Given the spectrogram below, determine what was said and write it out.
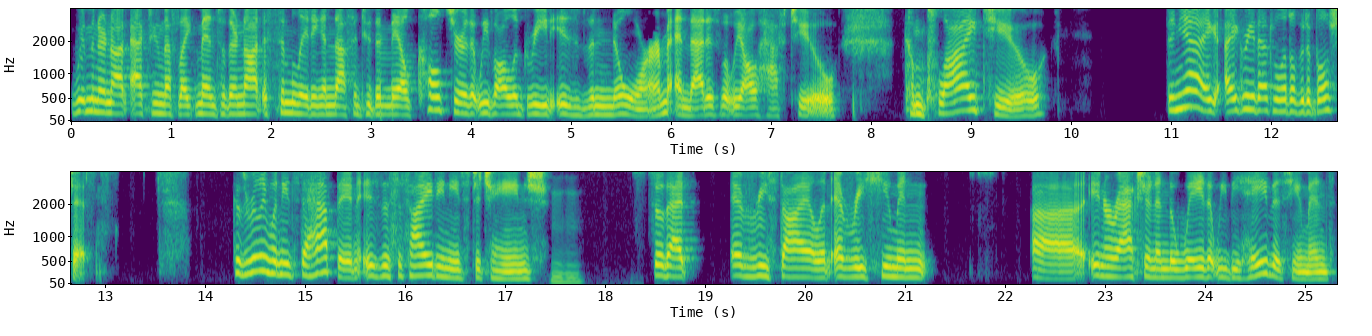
women are not acting enough like men, so they're not assimilating enough into the male culture that we've all agreed is the norm, and that is what we all have to comply to, then yeah, I, I agree that's a little bit of bullshit. Because really, what needs to happen is the society needs to change Mm-hmm. so that every style and every human uh, interaction and the way that we behave as humans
